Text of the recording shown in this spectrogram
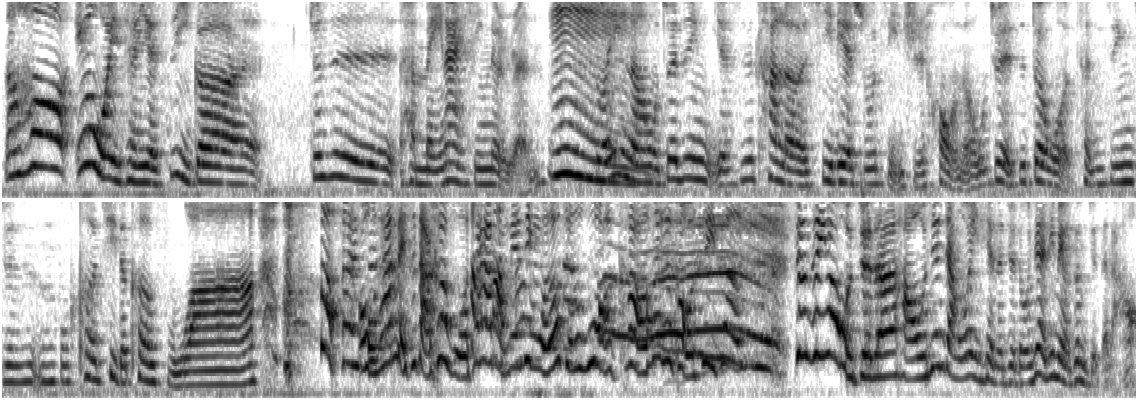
然后，因为我以前也是一个。就是很没耐心的人，嗯，所以呢，我最近也是看了系列书籍之后呢，我就也是对我曾经就是嗯不客气的客服啊，哦，他每次打客服，我在他旁边听，我都觉得哇靠，那个口气真的是，我觉得，好，我先讲我以前的觉得，我现在已经没有这么觉得啦哦，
